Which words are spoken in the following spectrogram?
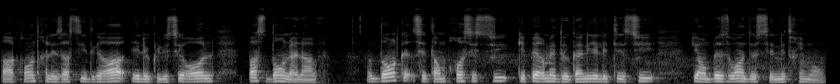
Par contre, les acides gras et le glycérol passent dans la lave. Donc, c'est un processus qui permet de gagner les tissus qui ont besoin de ces nutriments.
